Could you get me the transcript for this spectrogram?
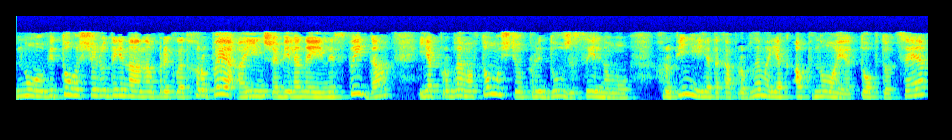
ну, від того, що людина, наприклад, хропе, а інша біля неї не спить. Да? Як проблема в тому, що при дуже сильному хропінні є така проблема, як апноє, тобто це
